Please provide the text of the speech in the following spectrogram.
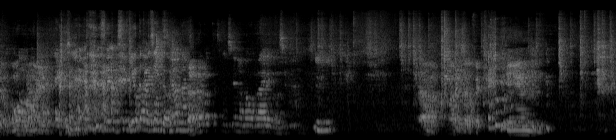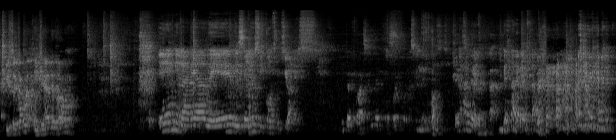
lo vamos a comprar. Si- si Y un cafecito. Funciona, funciona, vamos a comprar aire acondicionado. Ah, bueno, esa es la fe. Eh, ¿Y usted, Carla, en qué área trabaja? En el área de diseños y construcciones. Y perforación de cosas. Corporación de. Deja de rentar. Deja de rentar.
